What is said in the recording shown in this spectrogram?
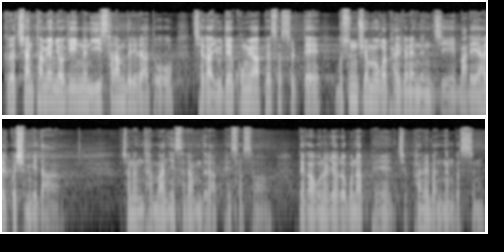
그렇지 않다면 여기 있는 이 사람들이라도 제가 유대 공회 앞에 섰을 때 무슨 죄목을 발견했는지 말해야 할 것입니다. 저는 다만 이 사람들 앞에 서서 내가 오늘 여러분 앞에 재판을 받는 것은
